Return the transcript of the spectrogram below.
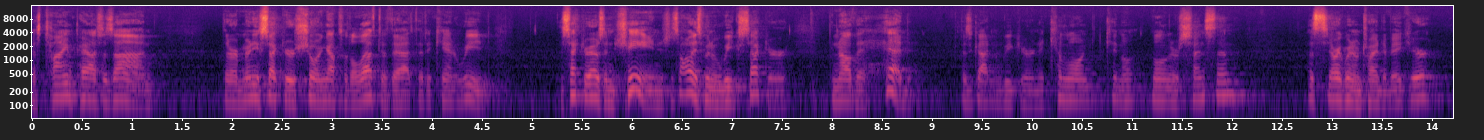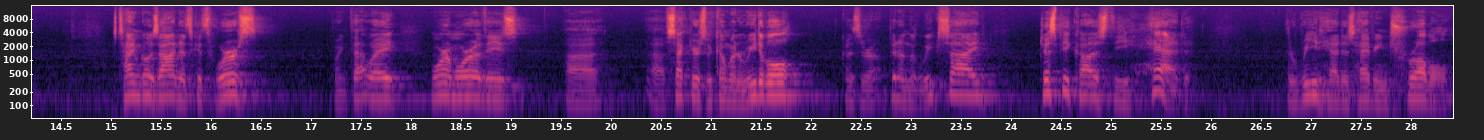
as time passes on, there are many sectors showing up to the left of that that it can't read. The sector hasn't changed. It's always been a weak sector, but now the head has gotten weaker and it can, long, can no longer sense them. That's the argument I'm trying to make here. As time goes on, it gets worse, going that way. More and more of these uh, uh, sectors become unreadable because they're a bit on the weak side, just because the head, the read head, is having trouble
